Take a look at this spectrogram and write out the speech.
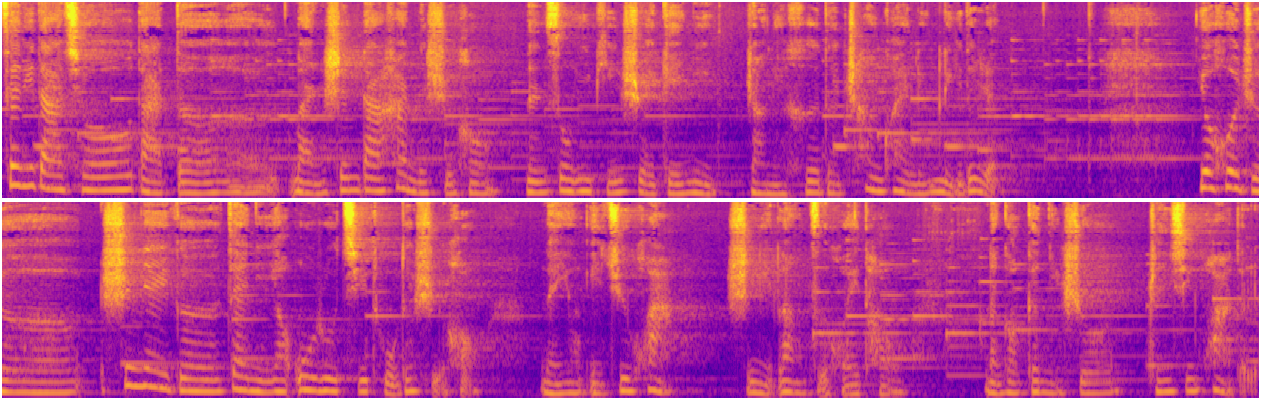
在你打球打得满身大汗的时候，能送一瓶水给你，让你喝得畅快淋漓的人；又或者是那个在你要误入歧途的时候，能用一句话使你浪子回头，能够跟你说真心话的人。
